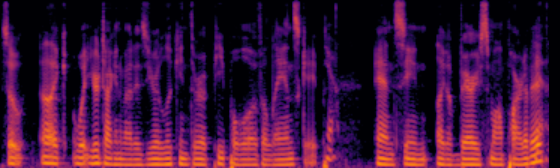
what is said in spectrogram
so like what you're talking about is you're looking through a peephole of a landscape yeah, and seeing like a very small part of it. Yeah.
